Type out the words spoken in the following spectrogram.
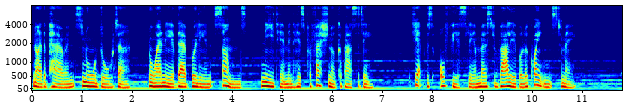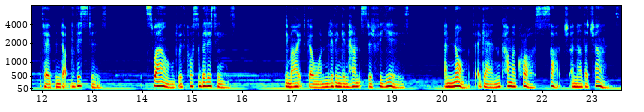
neither parents nor daughter, nor any of their brilliant sons, need him in his professional capacity, it yet was obviously a most valuable acquaintance to make. It opened up vistas, it swelled with possibilities. He might go on living in Hampstead for years and not again come across such another chance.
